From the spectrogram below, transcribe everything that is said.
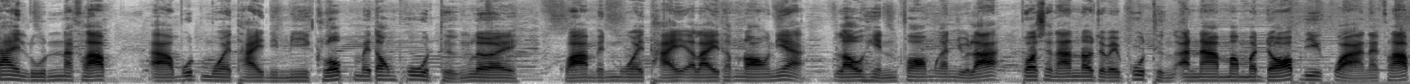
ได้ลุ้นนะครับ อาวุธมวยไทยนี่มีครบไม่ต้องพูดถึงเลย ความเป็นมวยไทยอะไรทำนองเนี่ยเราเห็นฟอร์มกันอยู่ละ เพราะฉะนั้นเราจะไปพูดถึงอนามัมมาดอฟดีกว่านะครับ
